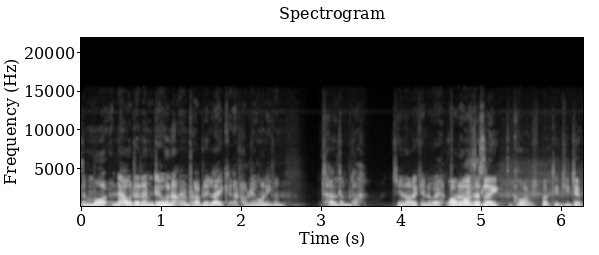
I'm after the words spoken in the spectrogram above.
the more now that I'm doing it, I'm probably like I probably won't even tell them that. Do you know that kind of way? What was it like, the course? What did you do?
